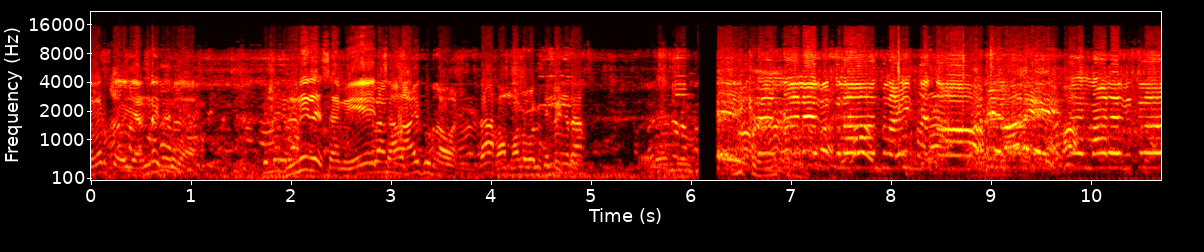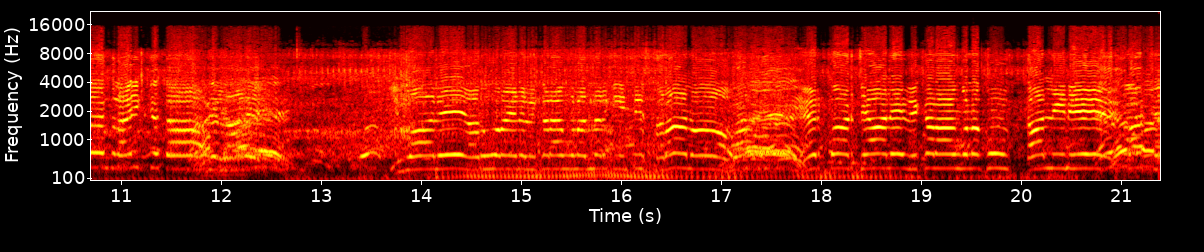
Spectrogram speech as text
ఎవరితో ఎండ ఎక్కువ ఉన్నీలే స్వామి నాయకుడు రావాలి వికలాంగుల ఐక్యత ఇవ్వాలి అరువులైన వికలాంగులందరికీ ఇంటి స్థలాలు ఏర్పాటు చేయాలి వికలాంగులకు కాలనీని ఏర్పాటు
